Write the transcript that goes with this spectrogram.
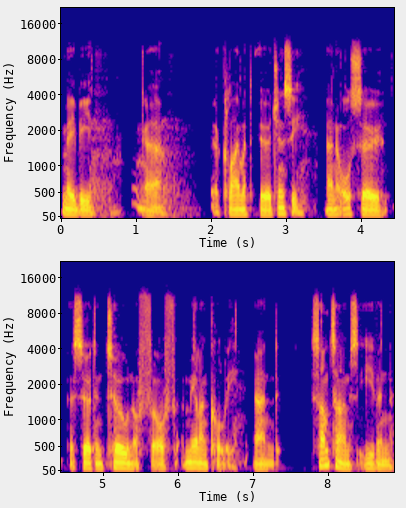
maybe uh, a climate urgency and also a certain tone of of melancholy and sometimes even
